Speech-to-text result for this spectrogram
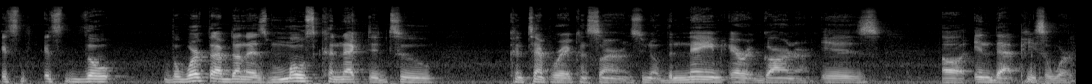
it's it's the the work that I've done that is most connected to contemporary concerns. You know, the name Eric Garner is uh, in that piece of work.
